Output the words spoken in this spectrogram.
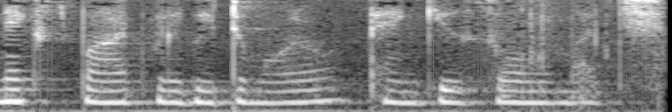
next part will be tomorrow thank you so much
